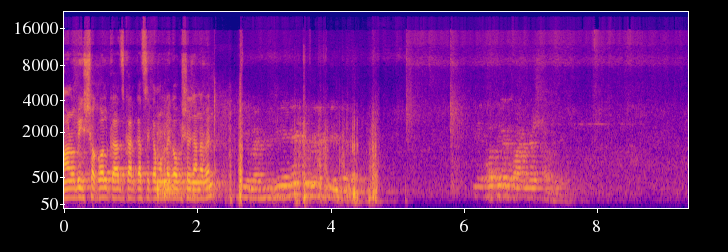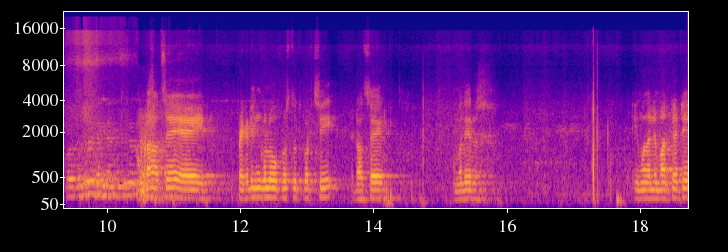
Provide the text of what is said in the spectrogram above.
মানবিক সকল কাজ কার কাছে কেমন লাগে অবশ্যই জানাবেন। আমরা হচ্ছে এই প্যাকেটিংগুলো প্রস্তুত করছি। এটা হচ্ছে আমাদের ইমান আলী মার্কেটে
